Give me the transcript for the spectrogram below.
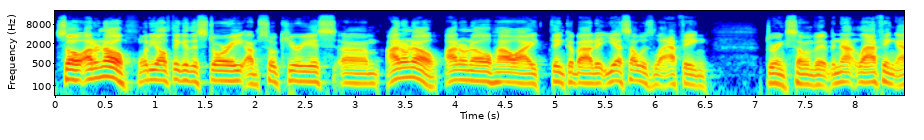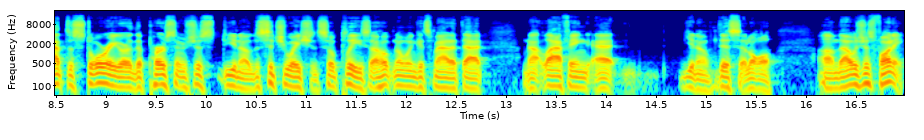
so I don't know. What do y'all think of this story? I'm so curious. Um, I don't know. I don't know how I think about it. Yes, I was laughing during some of it, but not laughing at the story or the person. It was just you know the situation. So please, I hope no one gets mad at that. I'm not laughing at you know this at all. Um, that was just funny.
